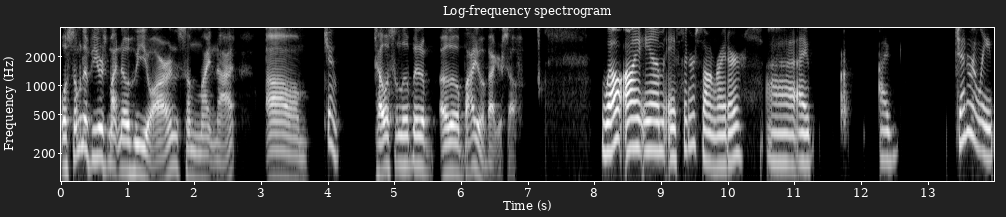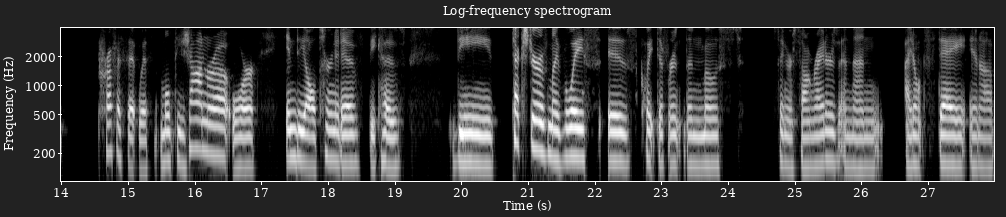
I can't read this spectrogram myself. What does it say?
well, some of the viewers might know who you are, and some might not. Um, True. Tell us a little bit of a little bio about yourself. Well, I am a singer songwriter. Uh, I I generally preface it with multi genre or indie alternative because the texture of my voice is quite different than most singer songwriters, and then I don't stay in a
